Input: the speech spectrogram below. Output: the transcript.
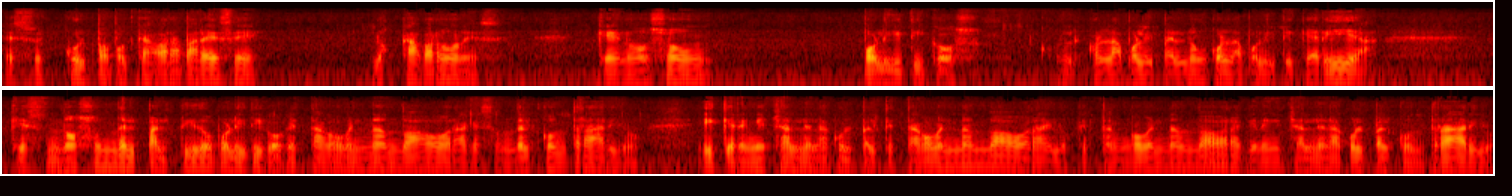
eso es culpa porque ahora parece los cabrones que no son políticos con la, perdón, con la politiquería, que no son del partido político que está gobernando ahora, que son del contrario, y quieren echarle la culpa al que está gobernando ahora, y los que están gobernando ahora quieren echarle la culpa al contrario,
